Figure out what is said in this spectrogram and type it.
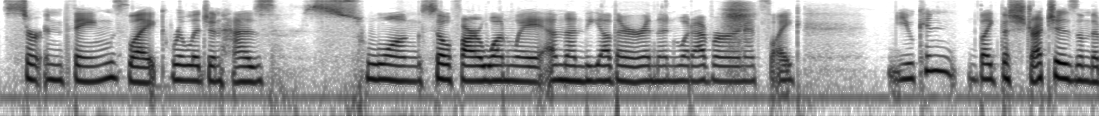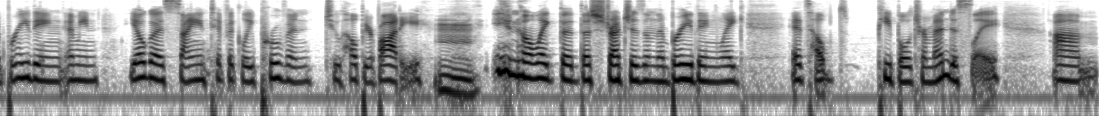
certain things like religion has swung so far one way and then the other and then whatever. And it's like you can like the stretches and the breathing i mean yoga is scientifically proven to help your body. You know like the the stretches and the breathing like it's helped people tremendously. Um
